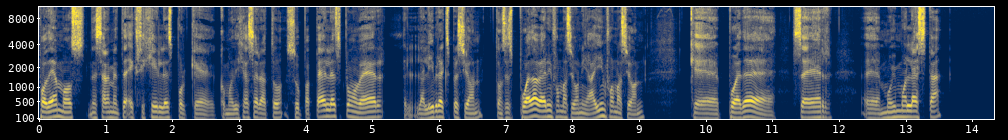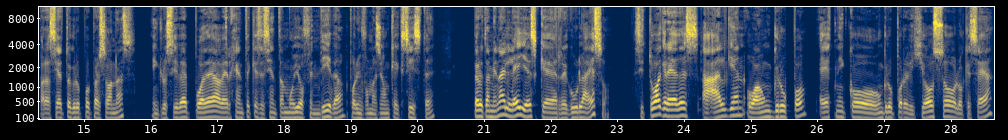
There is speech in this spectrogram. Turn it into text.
podemos necesariamente exigirles porque, como dije hace rato, su papel es promover la libre expresión. Entonces puede haber información y hay información que puede ser eh, muy molesta para cierto grupo de personas. Inclusive puede haber gente que se sienta muy ofendida por información que existe. Pero también hay leyes que regula eso. Si tú agredes a alguien o a un grupo étnico o un grupo religioso o lo que sea,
